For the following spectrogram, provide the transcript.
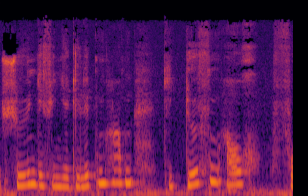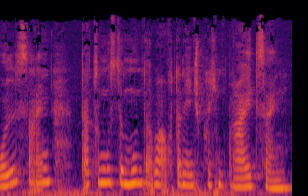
schön definierte Lippen haben. Die dürfen auch voll sein. Dazu muss der Mund aber auch dann entsprechend breit sein.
